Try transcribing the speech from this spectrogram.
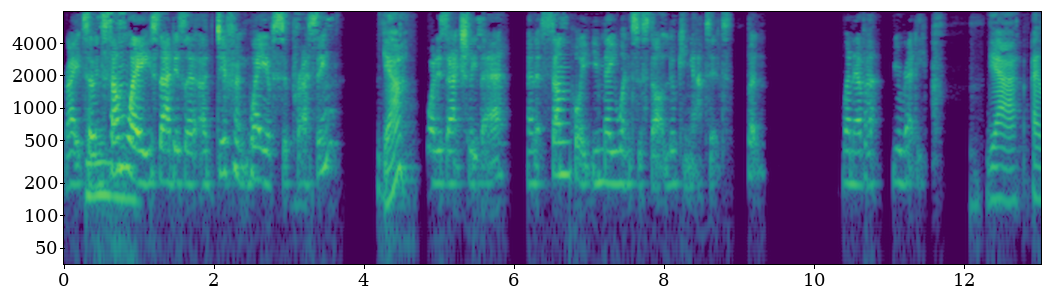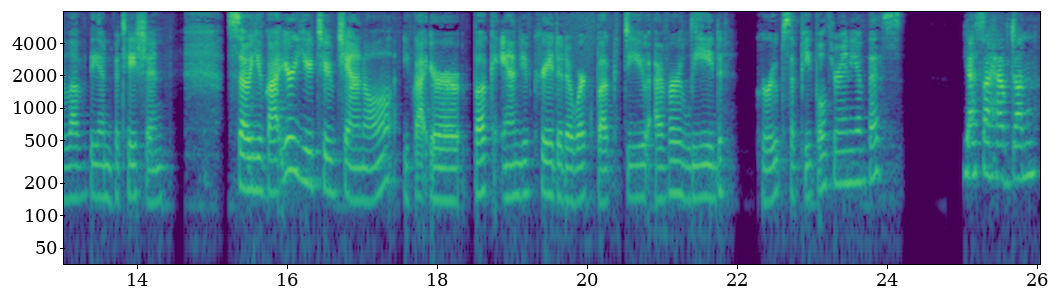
right? So in some mm. ways that is a, a different way of suppressing, yeah, what is actually there. And at some point you may want to start looking at it, but whenever you're ready. Yeah, I love the invitation. So you've got your YouTube channel, you've got your book, and you've created a workbook. Do you ever lead groups of people through any of this? Yes, I have done,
